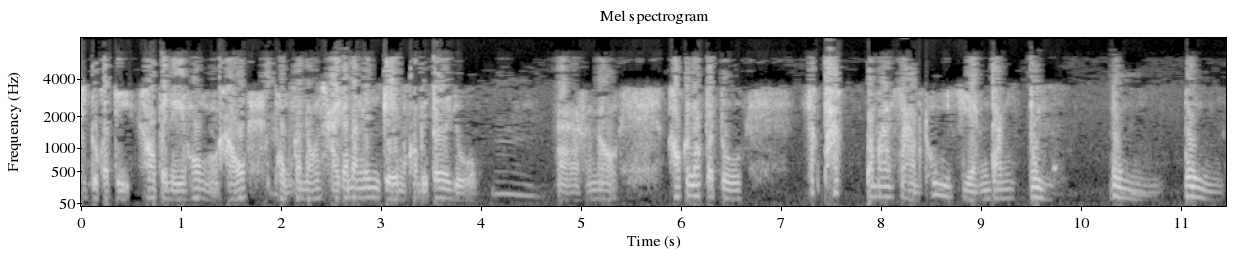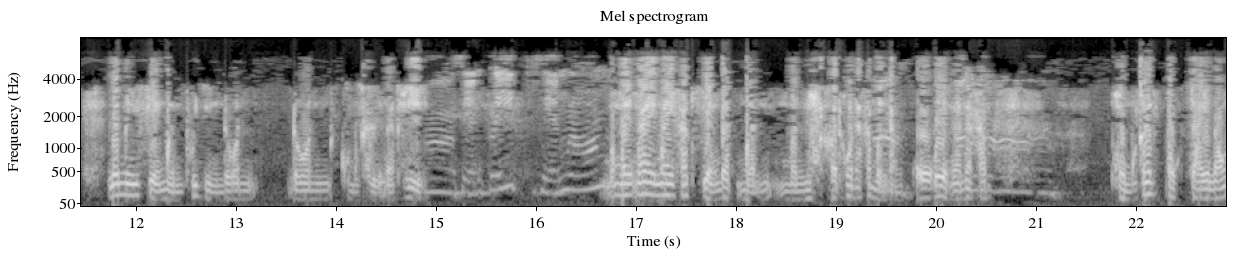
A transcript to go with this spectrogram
ผิดปกติเข้าไปในห้องของเขา ผมกับน้องชายก็นั่งเล่นเกมคอมพิวเตอร์อยู่ อืม อ่าข้างนอกเขาก็ล็อกประตู สักพักประมาณสามทุ่มเสียงดังปุ้งปุ้งปุ้งแล้วมีเสียงเหมือนผู้หญิงโดนโดนข่มขืนนะพี่อ่าเสียงกรี๊ดเสียงร้องไม่ไม่ไม่ครับ เสียงแบบเหมือนเหมือนขอโทษนะครับเหมือนหนังโอ้อย่างนั้นนะครับอ่าผมก็ตกใจน้อง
